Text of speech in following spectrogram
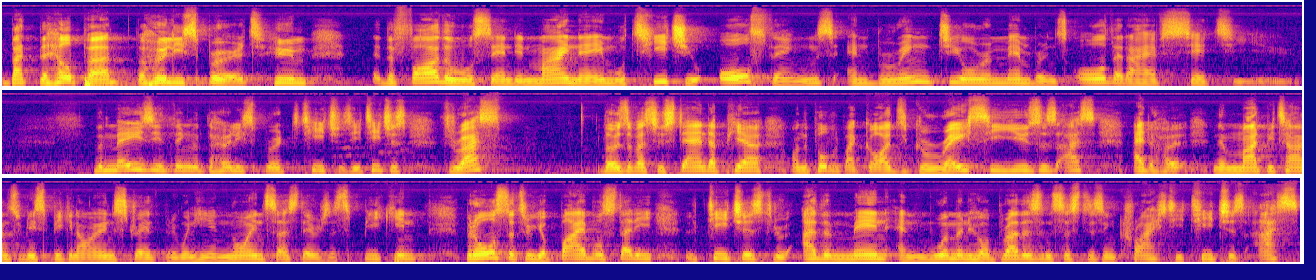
But the Helper, the Holy Spirit, whom the Father will send in my name will teach you all things and bring to your remembrance all that I have said to you. The amazing thing that the Holy Spirit teaches, He teaches through us those of us who stand up here on the pulpit by God's grace, He uses us. there might be times when we speak in our own strength, but when He anoints us, there is a speaking. But also through your Bible study, teachers, through other men and women who are brothers and sisters in Christ, He teaches us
